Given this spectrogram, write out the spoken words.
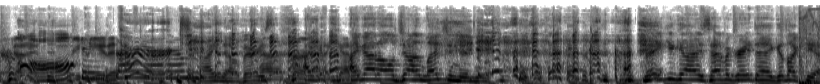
Thanks, guys. Aw. Appreciate it. Kurt. I know, very. That's all right, I, I got, got I got all John Legend in me. Thank you guys. Have a great day. Good luck to you.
